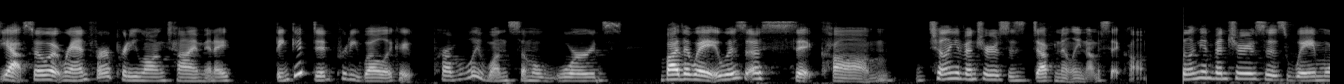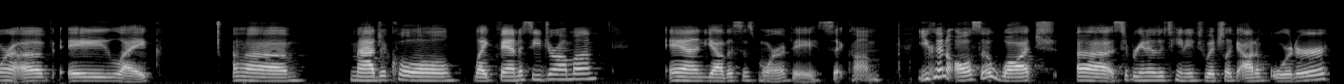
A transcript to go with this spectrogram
yeah, so it ran for a pretty long time, and I think it did pretty well. Like it probably won some awards. By the way, it was a sitcom. Chilling Adventures is definitely not a sitcom. Chilling Adventures is way more of a like uh, magical like fantasy drama. And yeah, this is more of a sitcom. You can also watch uh, Sabrina the Teenage Witch like out of order,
